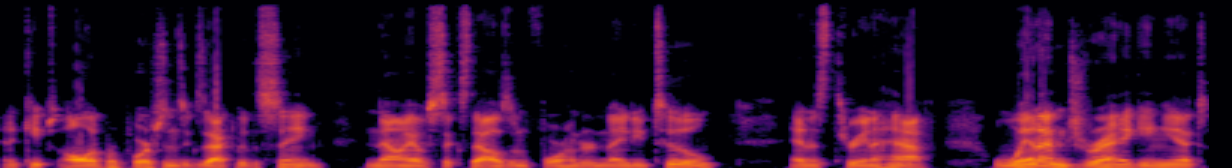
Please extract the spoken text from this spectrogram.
and it keeps all the proportions exactly the same. Now I have 6,492 and it's three and a half. When I'm dragging it,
